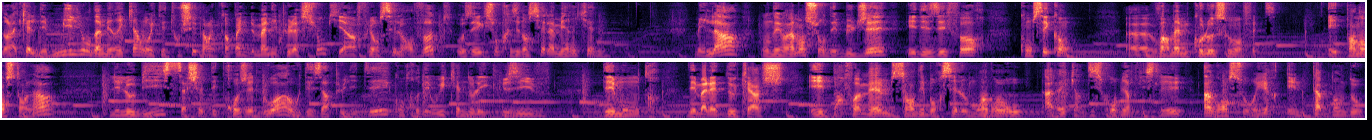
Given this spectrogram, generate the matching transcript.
dans laquelle des millions d'Américains ont été touchés par une campagne de manipulation qui a influencé leur vote aux élections présidentielles américaines. Mais là, on est vraiment sur des budgets et des efforts conséquents, euh, voire même colossaux en fait. Et pendant ce temps-là, les lobbyistes s'achètent des projets de loi ou des impunités contre des week-ends de inclusive, des montres, des mallettes de cash, et parfois même sans débourser le moindre euro, avec un discours bien ficelé, un grand sourire et une tape dans le dos.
